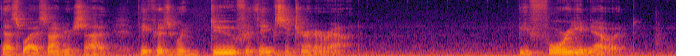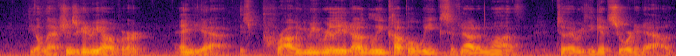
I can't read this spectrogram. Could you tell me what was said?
That's why it's on your side, because we're due for things to turn around. Before you know it, the elections are going to be over, and yeah, it's probably going to be really an ugly couple weeks, if not a month, till everything gets sorted out.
